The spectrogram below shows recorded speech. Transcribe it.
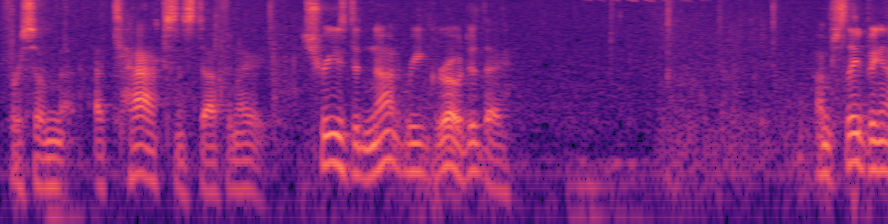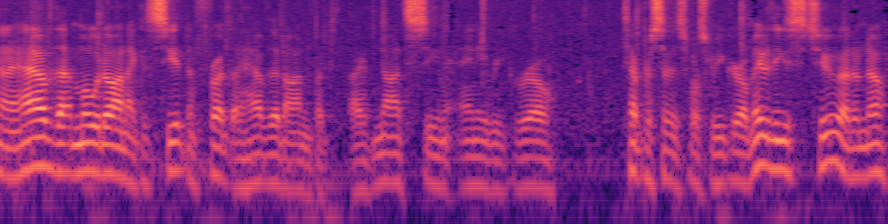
for some attacks and stuff. And I, trees did not regrow, did they? I'm sleeping and I have that mode on. I can see it in the front. I have that on, but I have not seen any regrow. 10% is supposed to regrow. Maybe these two, I don't know.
